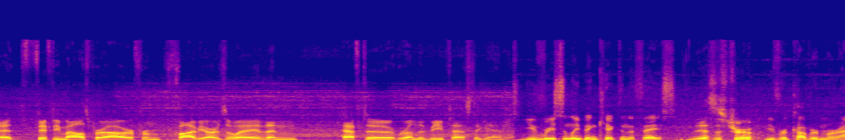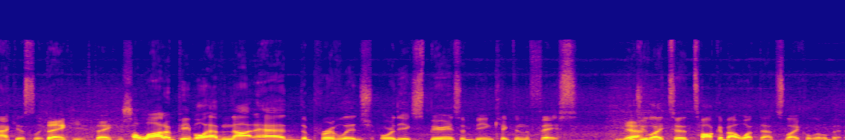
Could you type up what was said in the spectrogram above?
at 50 miles per hour from five yards away than have to run the beep test again. You've recently been kicked in the face. This is true. You've recovered miraculously. Thank you. Thank you. So A lot of people have not had the privilege or the experience of being kicked in the face. Yeah. Would you like to talk about what that's like a little bit?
